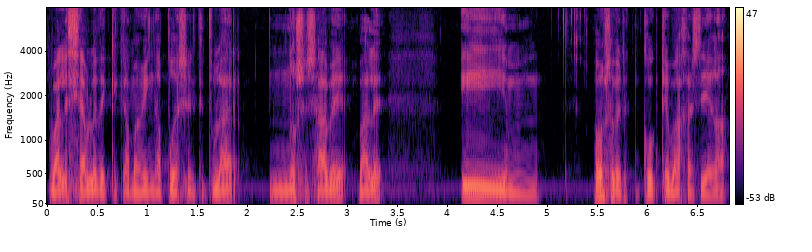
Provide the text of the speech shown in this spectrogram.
¿vale? Se habla de que Camavinga puede ser titular, no se sabe, ¿vale? Y mm, vamos a ver con qué bajas llega.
